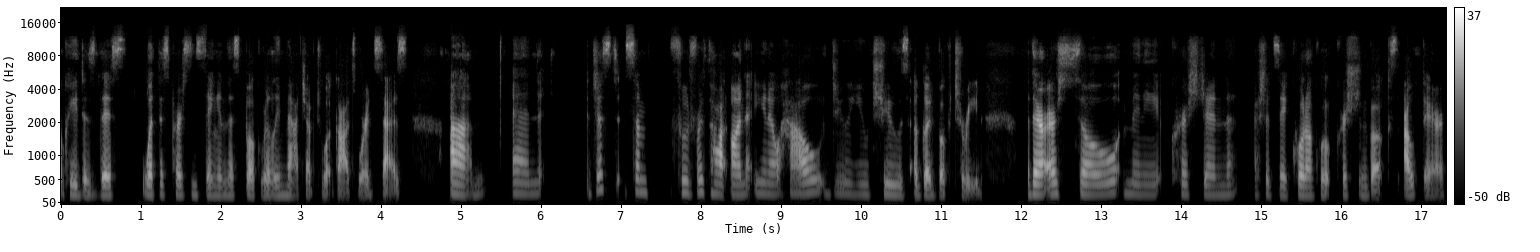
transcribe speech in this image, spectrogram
okay, does this, what this person's saying in this book really match up to what God's word says? Um, and just some food for thought on, you know, how do you choose a good book to read? There are so many Christian, I should say, quote unquote, Christian books out there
